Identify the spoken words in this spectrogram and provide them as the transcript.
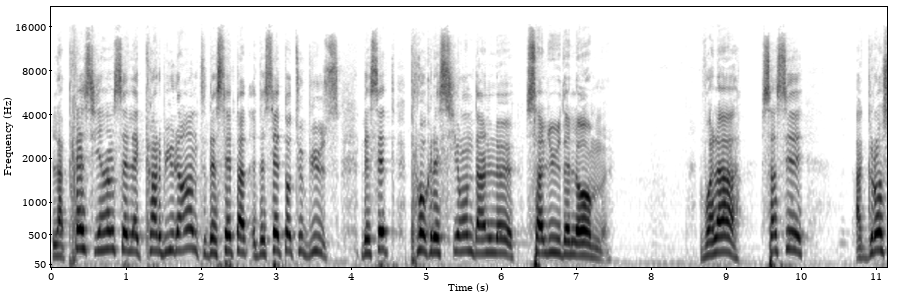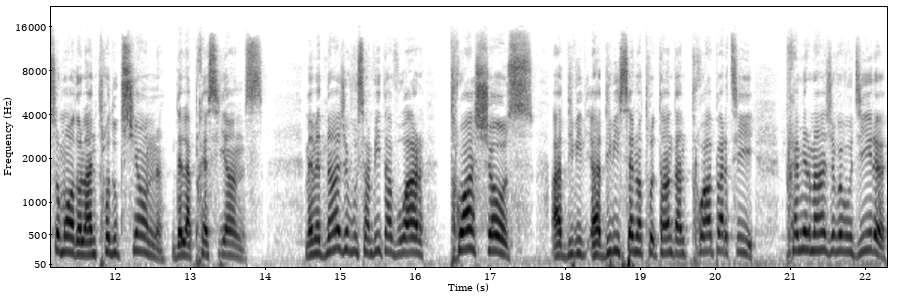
La préscience est le carburant de de cet autobus, de cette progression dans le salut de l'homme. Voilà, ça c'est à grosso modo l'introduction de la préscience. Mais maintenant, je vous invite à voir trois choses, à, diviser notre temps dans trois parties. Premièrement, je veux vous dire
